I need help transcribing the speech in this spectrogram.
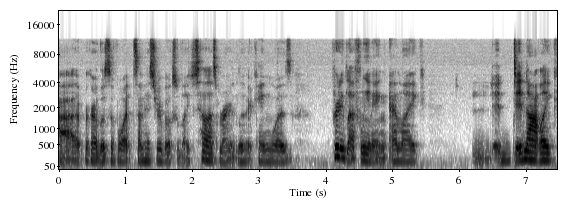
uh, regardless of what some history books would like to tell us, Martin Luther King was pretty left leaning and like did not like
